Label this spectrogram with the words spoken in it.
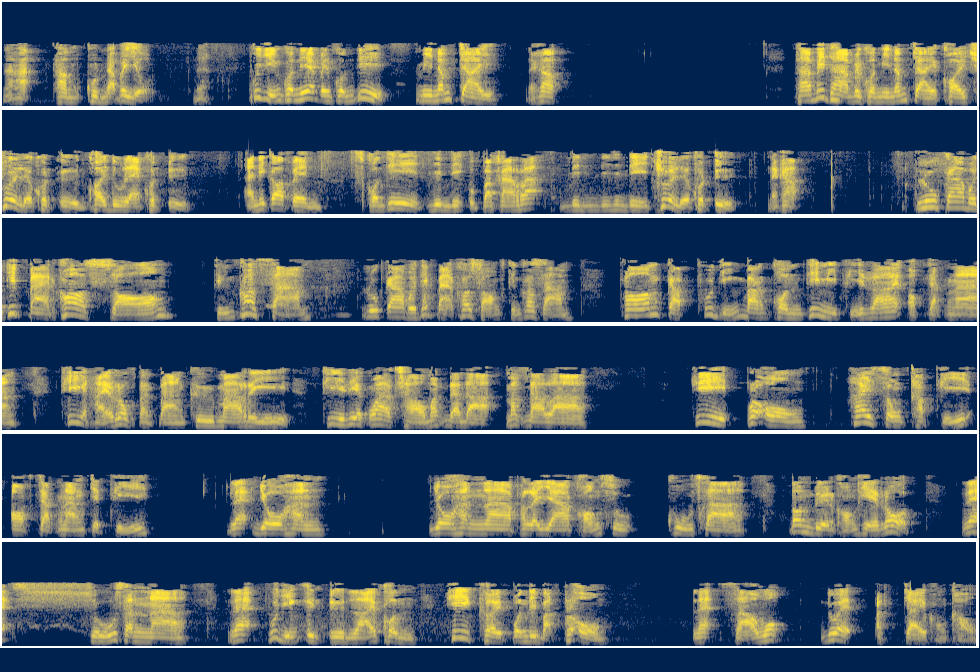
นะฮะ ทำคุณประโยชน์นะผู้หญิงคนนี้เป็นคนที่มีน้ำใจนะครับทาพิธาเป็นคนมีน้ำใจ คอยช่วยเหลือคนอื่น คอยดูแลคนอื่น อันนี้ก็เป็นคนที่ยินดีอุปการะดินยินดีช่วยเหลือคนอื่นนะครับ ลูกาบทที่แปดข้อสองถึงข้อสามลูกาบทที่แปดข้อสองถึงข้อสามพร้อมกับผู้หญิงบางคนที่มีผีร้ายออกจากนาง ที่หายโรคต่างๆ คือมารีที่เรียกว่าชาวมักดาดามักดาลา ที่พระองค์ให้ทรงขับผีออกจากนางเจ็ดผี และโยฮัน โยฮันนาภรรยาของสุคูซา ต้นเดือนของเฮโรดและสูสันนา และผู้หญิงอื่นๆหลายคนที่เคยปฏิบัติพระองค์ และสาวกด้วยปัจจัยของเขา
